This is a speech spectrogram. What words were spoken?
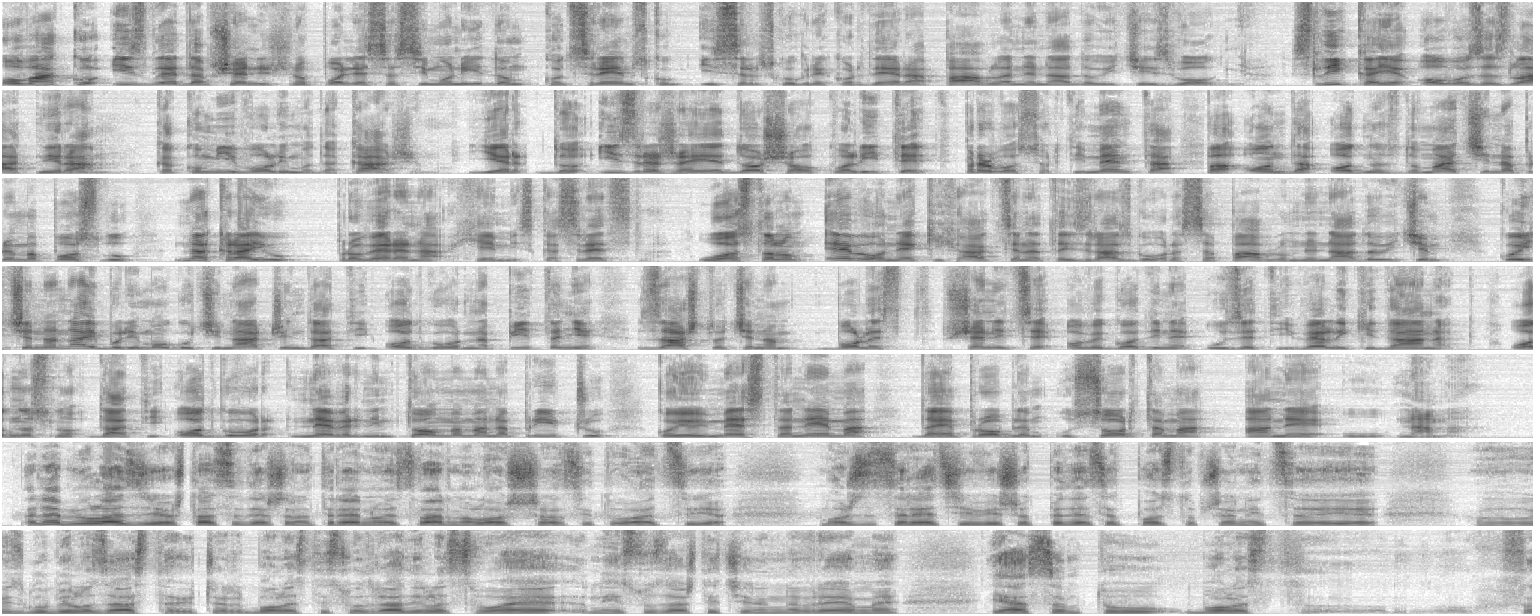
Ovako izgleda pšenično polje sa Simonidom kod sremskog i srpskog rekordera Pavla Nenadovića iz Vognja. Slika je ovo za zlatni ram, kako mi volimo da kažemo, jer do izražaja je došao kvalitet prvo sortimenta, pa onda odnos domaćina prema poslu, na kraju proverena hemijska sredstva. U ostalom, evo nekih akcenata iz razgovora sa Pavlom Nenadovićem, koji će na najbolji mogući način dati odgovor na pitanje zašto će nam bolest pšenice ove godine uzeti veliki danak, odnosno dati odgovor nevernim tomama na priču kojoj mesta nema da je problem u sortama, a ne u nama. Pa ne bi ulazio šta se dešava na terenu, je stvarno loša situacija. Može se reći više od 50% pšenice je izgubilo zastavičar. Bolesti su odradile svoje, nisu zaštićene na vreme. Ja sam tu bolest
